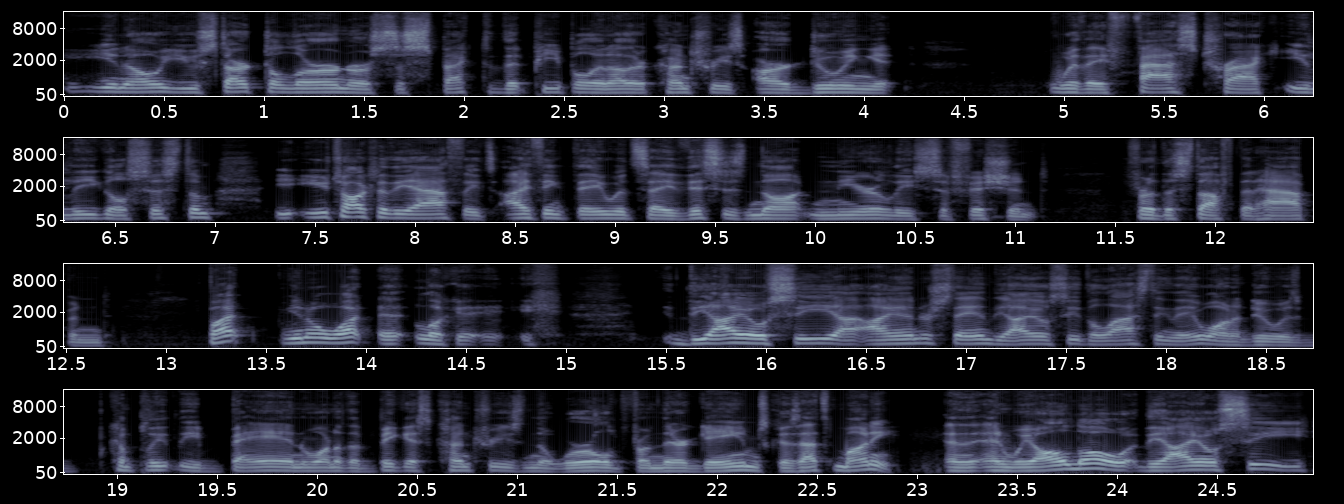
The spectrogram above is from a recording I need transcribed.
you know you start to learn or suspect that people in other countries are doing it with a fast track illegal system. You, you talk to the athletes, I think they would say this is not nearly sufficient for the stuff that happened. But you know what? Look, the IOC, I understand the IOC, the last thing they want to do is completely ban one of the biggest countries in the world from their games because that's money. And, and we all know the IOC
